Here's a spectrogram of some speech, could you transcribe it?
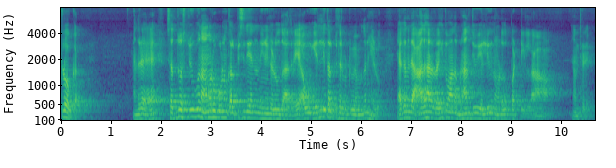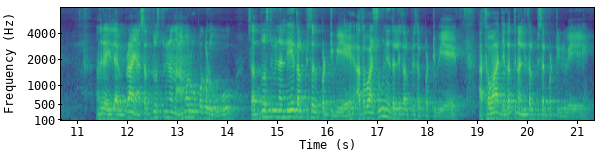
ಶ್ಲೋಕ. ಅಂದರೆ ಸದ್ವಸ್ತುವಿಗೂ ನಾಮರೂಪಗಳನ್ನು ಕಲ್ಪಿಸಿದೆ ಎಂದು ನೀನು ಹೇಳುವುದಾದರೆ ಅವು ಎಲ್ಲಿ ಕಲ್ಪಿಸಲ್ಪಟ್ಟಿವೆ ಎಂಬುದನ್ನು ಹೇಳು. ಯಾಕಂದರೆ ಆಧಾರರಹಿತವಾದ ಭ್ರಾಂತಿಯು ಎಲ್ಲಿಯೂ ನೋಡಲ್ಪಟ್ಟಿಲ್ಲ ಅಂಥೇಳಿ. ಅಂದರೆ ಇಲ್ಲಿ ಅಭಿಪ್ರಾಯ, ಸದ್ವಸ್ತುವಿನ ನಾಮರೂಪಗಳು ಸದ್ವಸ್ತುವಿನಲ್ಲಿಯೇ ಕಲ್ಪಿಸಲ್ಪಟ್ಟಿವೆಯೇ? ಅಥವಾ ಶೂನ್ಯದಲ್ಲಿ ಕಲ್ಪಿಸಲ್ಪಟ್ಟಿವೆಯೇ? ಅಥವಾ ಜಗತ್ತಿನಲ್ಲಿ ಕಲ್ಪಿಸಲ್ಪಟ್ಟಿವೆಯೇ?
